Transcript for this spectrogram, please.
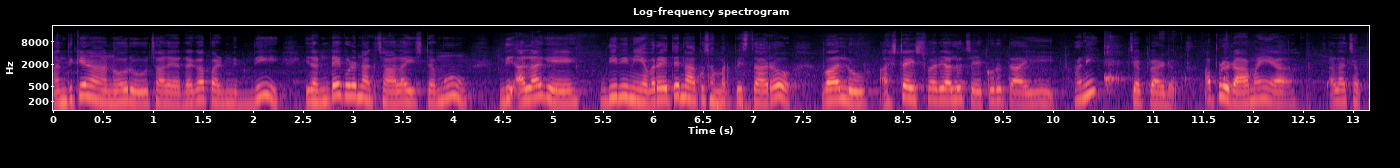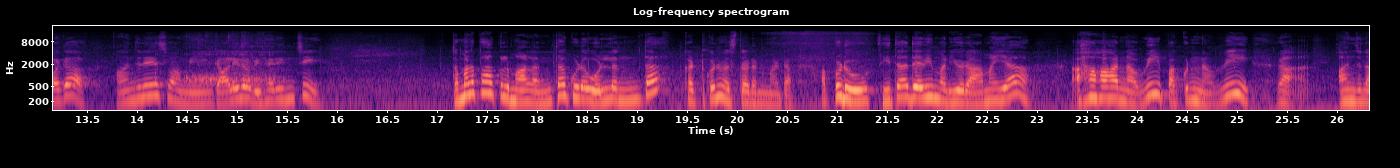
అందుకే నా నోరు చాలా ఎర్రగా పండింది. ఇదంటే కూడా నాకు చాలా ఇష్టము. ది అలాగే దీనిని ఎవరైతే నాకు సమర్పిస్తారో వాళ్ళు అష్ట ఐశ్వర్యాలు చేకూరుతాయి అని చెప్పాడు. అప్పుడు రామయ్య అలా చెప్పగా ఆంజనేయ స్వామి గాలిలో విహరించి తమలపాకులు మాలంతా కూడా ఒళ్ళంతా కట్టుకొని వస్తాడనమాట. అప్పుడు సీతాదేవి మరియు రామయ్య ఆహా నవ్వి పక్కన నవ్వి రా అంజన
